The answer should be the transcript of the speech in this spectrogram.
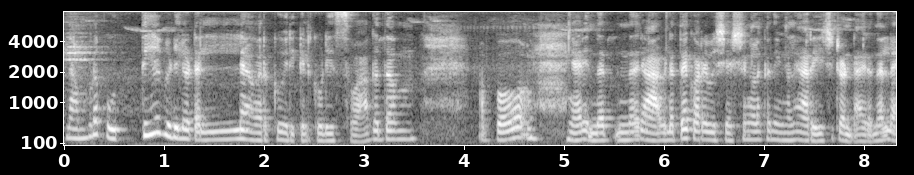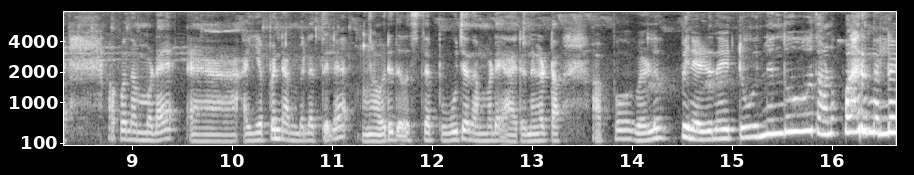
നമ്മുടെ പുതിയ വീഡിയോയിലോട്ട് എല്ലാവർക്കും ഒരിക്കൽ കൂടി സ്വാഗതം. അപ്പോൾ ഞാൻ ഇന്ന ഇന്ന് രാവിലത്തെ കുറേ വിശേഷങ്ങളൊക്കെ നിങ്ങളെ അറിയിച്ചിട്ടുണ്ടായിരുന്നല്ലേ? അപ്പോൾ നമ്മുടെ അയ്യപ്പന്റെ അമ്പലത്തിൽ ഒരു ദിവസത്തെ പൂജ നമ്മുടെ ആയിരുന്നു കേട്ടോ. അപ്പോൾ വെളുപ്പിന് എഴുന്നേറ്റു. ഇന്നെന്തോ തണുപ്പായിരുന്നല്ലേ?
